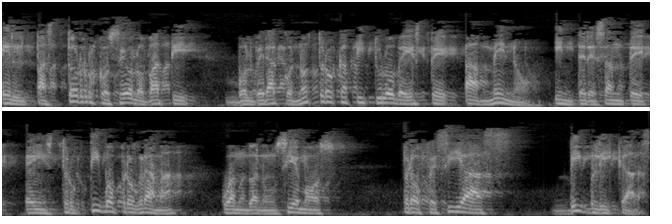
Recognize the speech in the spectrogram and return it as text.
El pastor José Olovati volverá con otro capítulo de este ameno, interesante e instructivo programa cuando anunciemos profecías bíblicas.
